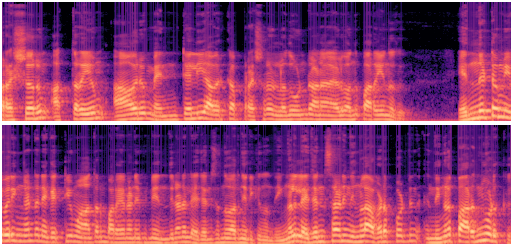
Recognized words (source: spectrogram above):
പ്രഷറും അത്രയും ആ ഒരു മെന്റലി അവർക്ക് ആ പ്രഷർ ഉള്ളതുകൊണ്ടാണ് അയാൾ വന്ന് പറയുന്നത്. എന്നിട്ടും ഇവർ ഇങ്ങനത്തെ നെഗറ്റീവ് മാത്രം പറയാനാണ് പിന്നെ എന്തിനാണ് ലെജൻസ് എന്ന് പറഞ്ഞിരിക്കുന്നത്? നിങ്ങൾ ലെജൻസ് ആണ് നിങ്ങൾ അവിടെ പോയിട്ട് നിങ്ങൾ പറഞ്ഞു കൊടുക്ക്.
